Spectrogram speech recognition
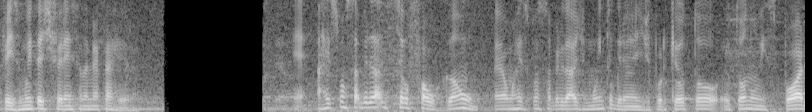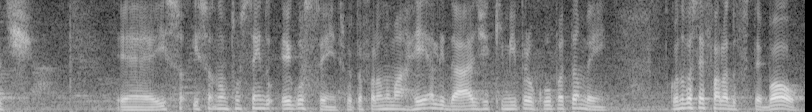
fez muita diferença na minha carreira. É, a responsabilidade de ser o Falcão é uma responsabilidade muito grande, porque eu tô, eu tô num esporte, é, isso, isso eu não estou sendo egocêntrico, eu estou falando uma realidade que me preocupa também. Quando você fala do futebol,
